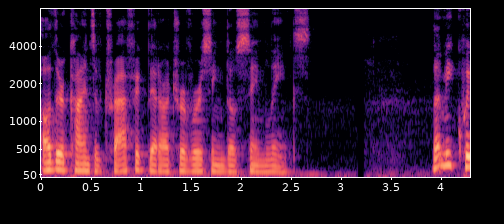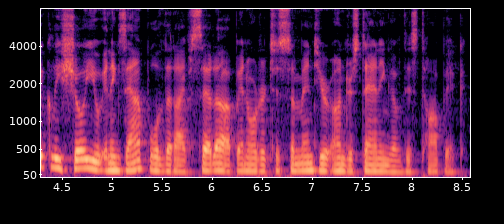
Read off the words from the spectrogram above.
other kinds of traffic that are traversing those same links. Let me quickly show you an example that I've set up in order to cement your understanding of this topic.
